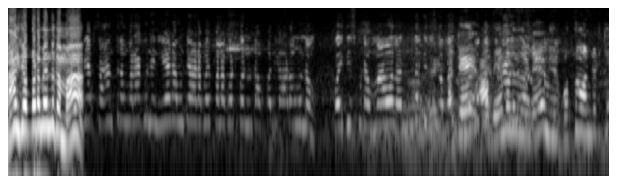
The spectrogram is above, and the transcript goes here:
నాకు చెప్పడం ఎందుకమ్మా రేపు సాయంత్రం వరకు నేను ఏడ ఉంటే ఆడ పోయి పలగొట్టుకొని ఉంటాం పది ఆడోళ్ళు ఉన్నాం పోయి తీసుకుంటాం మా వాళ్ళందరికీ అంటే ఆమె ఏమంటుందంటే మీరు మొత్తం అన్నిటికీ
